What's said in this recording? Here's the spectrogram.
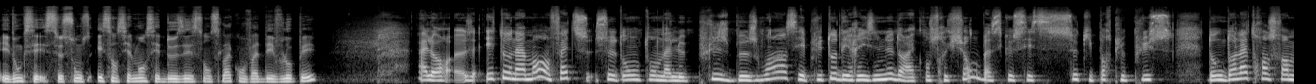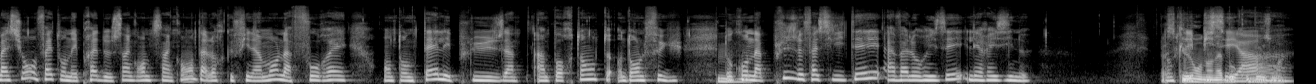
Et donc ce sont essentiellement ces deux essences-là qu'on va développer alors, euh, étonnamment, en fait, ce dont on a le plus besoin, c'est plutôt des résineux dans la construction parce que c'est ceux qui portent le plus. Donc, dans la transformation, en fait, on est près de 50-50 alors que finalement, la forêt en tant que telle est plus importante dans le feuillu. Donc, mhm. on a plus de facilité à valoriser les résineux. Parce qu'on en a beaucoup besoin.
